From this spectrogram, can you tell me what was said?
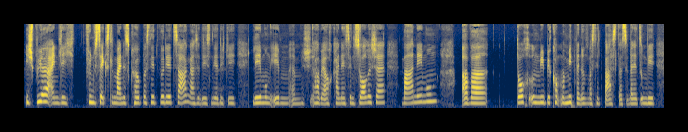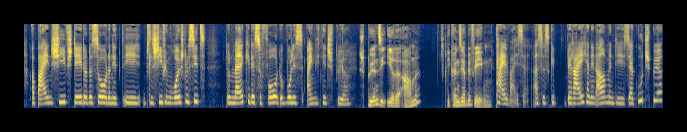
ich spüre eigentlich fünf Sechstel meines Körpers nicht, würde ich jetzt sagen. Also die sind ja durch die Lähmung eben, ähm, habe auch keine sensorische Wahrnehmung. Aber doch irgendwie bekommt man mit, wenn irgendwas nicht passt. Also wenn jetzt irgendwie ein Bein schief steht oder so oder nicht ich ein bisschen schief im Rollstuhl sitze, dann merke ich das sofort, obwohl ich es eigentlich nicht spüre. Spüren Sie Ihre Arme? Die können Sie ja bewegen. Teilweise. Also es gibt Bereiche an den Armen, die ich sehr gut spüre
